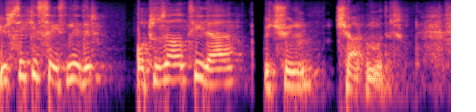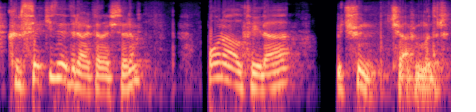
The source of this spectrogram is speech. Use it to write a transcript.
108 sayısı nedir? 36 ile 3'ün çarpımıdır. 48 nedir arkadaşlarım? 16 ile 3'ün çarpımıdır.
